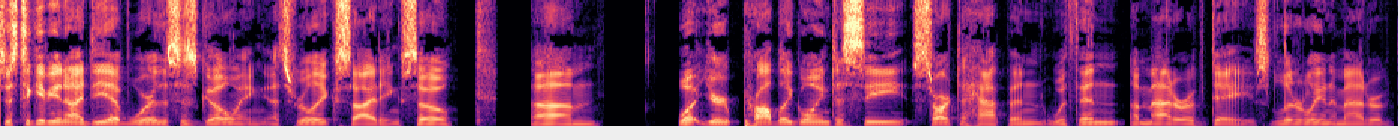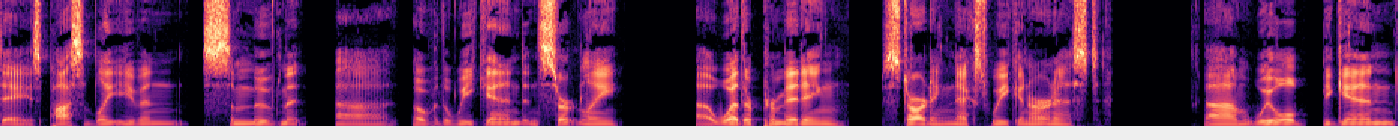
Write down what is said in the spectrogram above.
just to give you an idea of where this is going, that's really exciting. So, um, what you're probably going to see start to happen within a matter of days, literally in a matter of days, possibly even some movement uh, over the weekend, and certainly uh, weather permitting, starting next week in earnest. Um, we will begin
